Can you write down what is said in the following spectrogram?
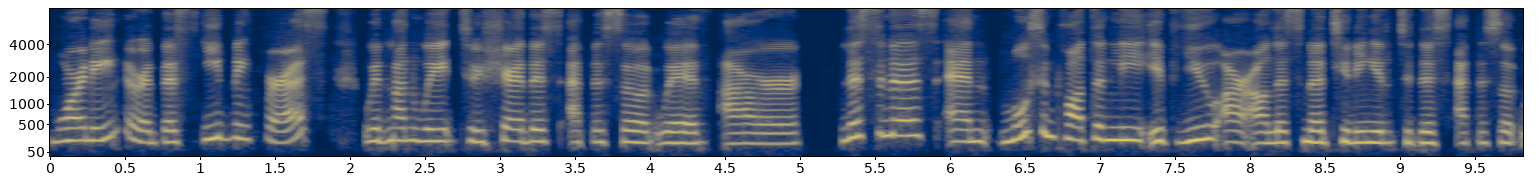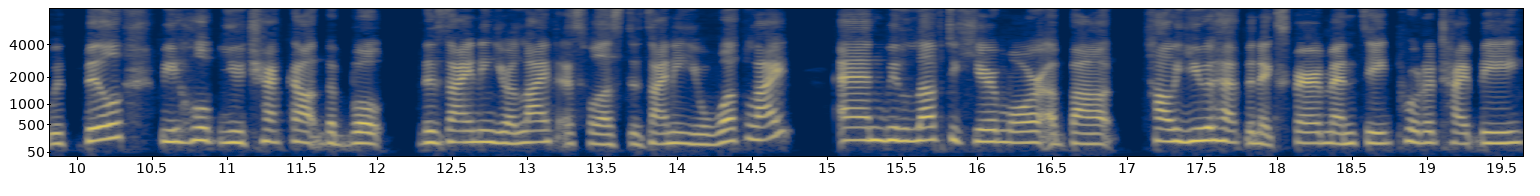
morning or this evening for us. We can't wait to share this episode with our listeners. And most importantly, if you are our listener tuning into this episode with Bill, we hope you check out the book, Designing Your Life, as well as Designing Your Work Life. And we love to hear more about how you have been experimenting, prototyping,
